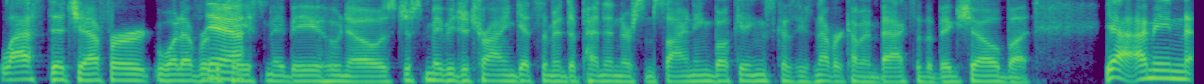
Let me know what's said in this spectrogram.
last ditch effort, whatever Yeah. the case may be, who knows? Just maybe to try and get some independent or some signing bookings because he's never coming back to the big show. But yeah, I mean,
